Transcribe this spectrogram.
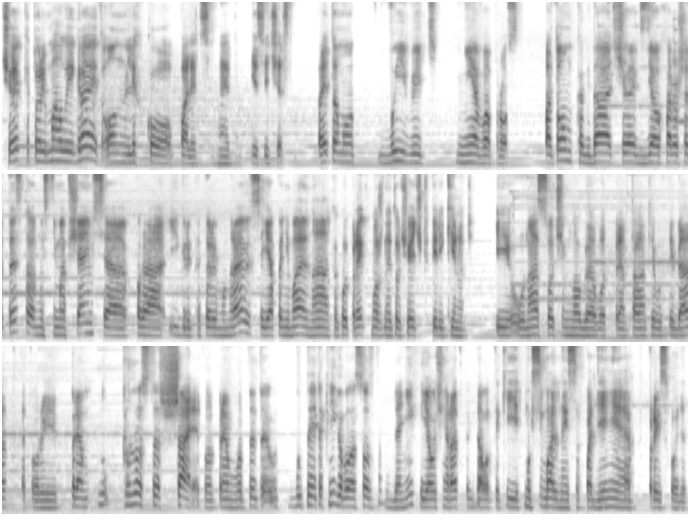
человек, который мало играет, он легко палится на этом, если честно. Поэтому выявить не вопрос. Потом, когда человек сделал хорошее тестовое, мы с ним общаемся про игры, которые ему нравятся, я понимаю, на какой проект можно этого человечка перекинуть. И у нас очень много вот прям талантливых ребят, которые прям, ну, просто шарят. Вот прям вот это, будто эта книга была создана для них. И я очень рад, когда вот такие максимальные совпадения происходят.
